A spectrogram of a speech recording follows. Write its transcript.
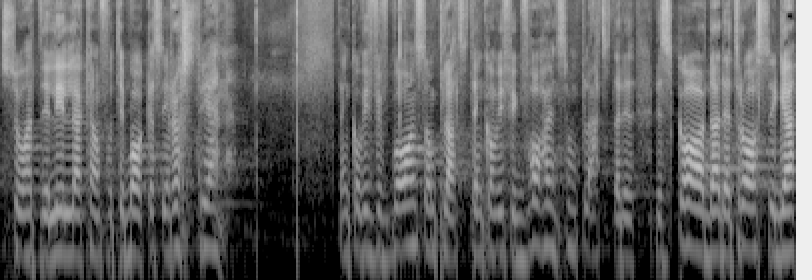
så att det lilla kan få tillbaka sin röst igen. Tänk om vi fick vara en sån plats, tänk om vi fick vara en sån plats där det, det skadade, det trasiga,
